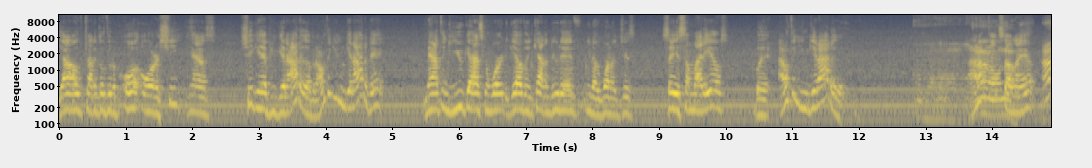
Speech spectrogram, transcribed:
y'all try to go through the or or she has she can help you get out of it. I don't think you can get out of that. Now I think you guys can work together and kind of do that. If, you know, want to just say it's somebody else, but I don't think you can get out of it. Uh, I don't, think so, know. Lab. I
